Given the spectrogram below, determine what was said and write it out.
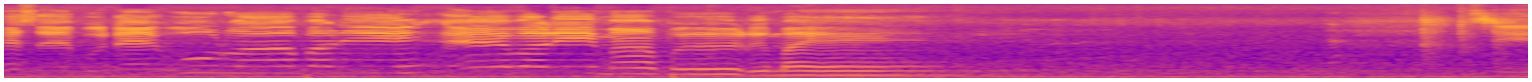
ese bude urua pari, ewari ma burumae. Sí,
